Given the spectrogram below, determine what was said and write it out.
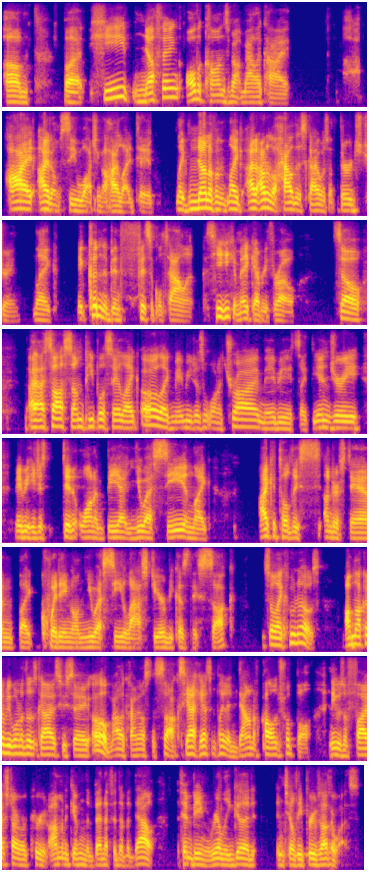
Um, but he nothing. All the cons about Malachi, I I don't see watching a highlight tape. Like none of them. Like I, I don't know how this guy was a third string. Like it couldn't have been physical talent because he he can make every throw. So I, saw some people say like, oh, like maybe he doesn't want to try. Maybe it's like the injury. Maybe he just didn't want to be at USC. And like, I could totally understand like quitting on USC last year because they suck. So like, who knows? I'm not going to be one of those guys who say, oh, Malachi Nelson sucks. Yeah, he hasn't played a down of college football, and he was a five star recruit. I'm going to give him the benefit of a doubt of him being really good until he proves otherwise.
